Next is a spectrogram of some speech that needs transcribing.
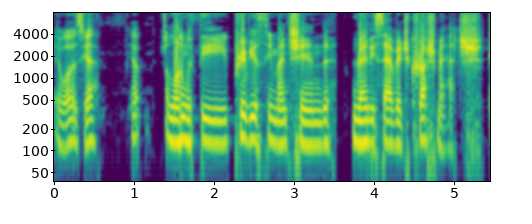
It was, yeah. Yep. Along with the previously mentioned Randy Savage crush match.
